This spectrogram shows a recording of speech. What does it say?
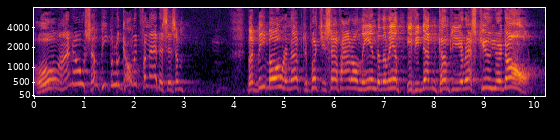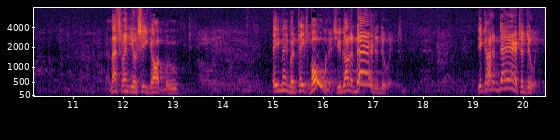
Oh, I know some people will call it fanaticism. But be bold enough to put yourself out on the end of the limb. If he doesn't come to your rescue, you're gone. And that's when you'll see God move. Amen. But it takes boldness. You got to dare to do it. You got to dare to do it.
